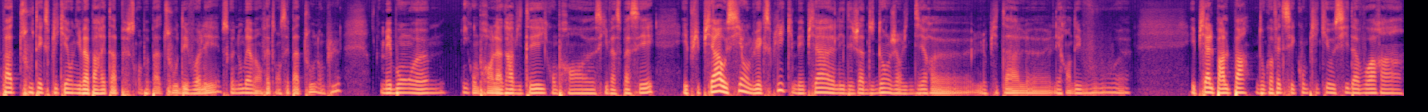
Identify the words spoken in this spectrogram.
pas tout expliqué, on y va par étapes, parce qu'on peut pas tout dévoiler, parce que nous-mêmes, en fait, on sait pas tout non plus. Mais bon, euh, il comprend la gravité, il comprend ce qui va se passer. Et puis Pia aussi, on lui explique, mais Pia, elle est déjà dedans, j'ai envie de dire, euh, l'hôpital, euh, les rendez-vous. Euh. Et Pia, elle parle pas. Donc en fait, c'est compliqué aussi d'avoir un.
